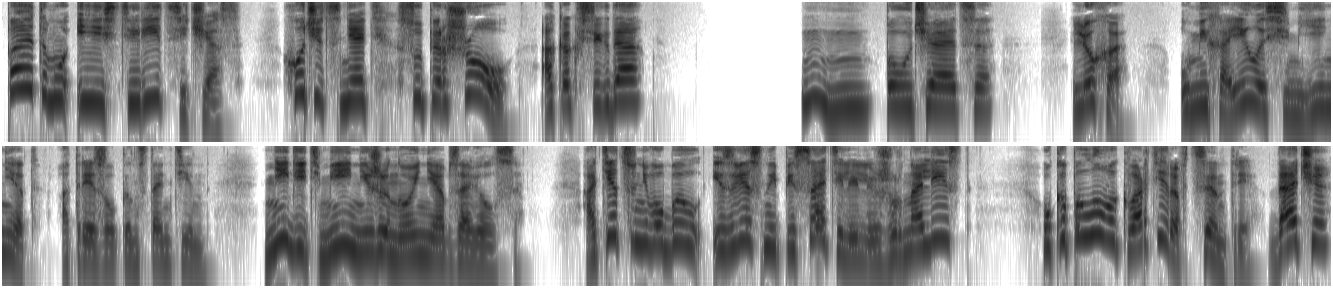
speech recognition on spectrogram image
Поэтому и истерит сейчас. Хочет снять супершоу, а как всегда... «Угу, получается». «Лёха, у Михаила семьи нет», — отрезал Константин. «Ни детьми, ни женой не обзавелся. Отец у него был известный писатель или журналист. У Копылова квартира в центре, дача,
